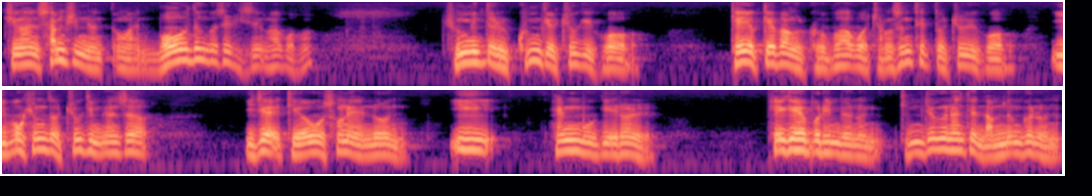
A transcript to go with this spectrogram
지난 30년 동안 모든 것을 희생하고 주민들을 굶겨 죽이고 개혁 개방을 거부하고 장성택도 죽이고 이복형도 죽이면서 이제 겨우 손에 넣은 이 핵무기를 폐기해버리면은 김정은한테 남는 거는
